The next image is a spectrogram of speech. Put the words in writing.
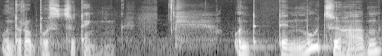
und robust zu denken. Und den Mut zu haben,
